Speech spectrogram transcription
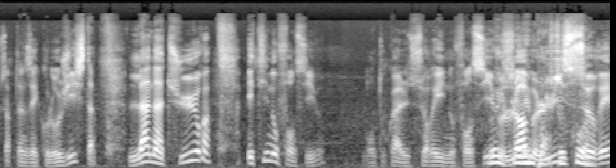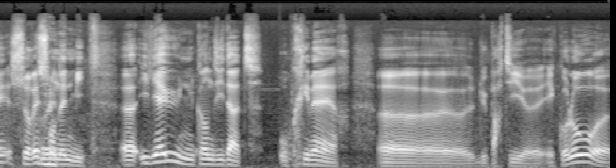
certains écologistes, la nature est inoffensive en tout cas elle serait inoffensive, l'homme, lui, serait, serait son ennemi. Euh, il y a eu une candidate aux primaires euh, du parti euh, écolo,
